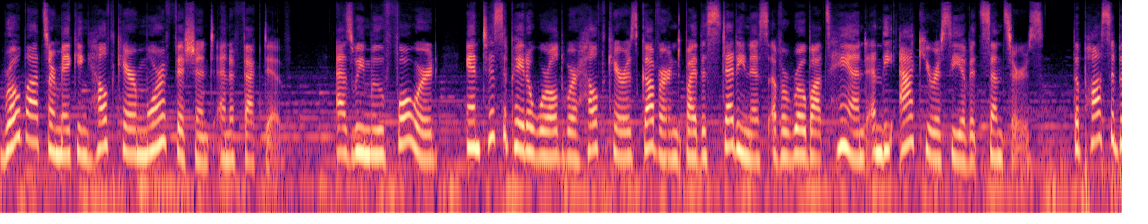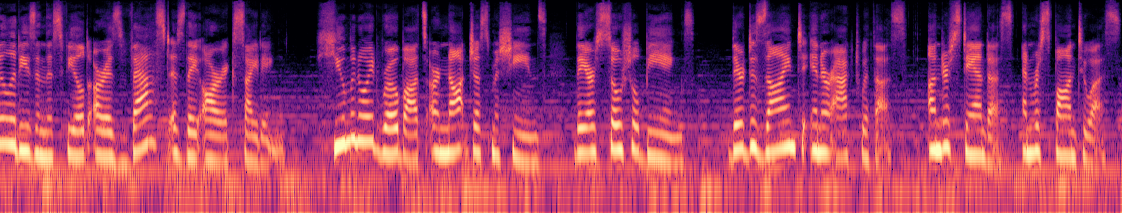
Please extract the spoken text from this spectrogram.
robots are making healthcare more efficient and effective. As we move forward, Anticipate a world where healthcare is governed by the steadiness of a robot's hand and the accuracy of its sensors. The possibilities in this field are as vast as they are exciting. Humanoid robots are not just machines, they are social beings. They're designed to interact with us, understand us, and respond to us.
